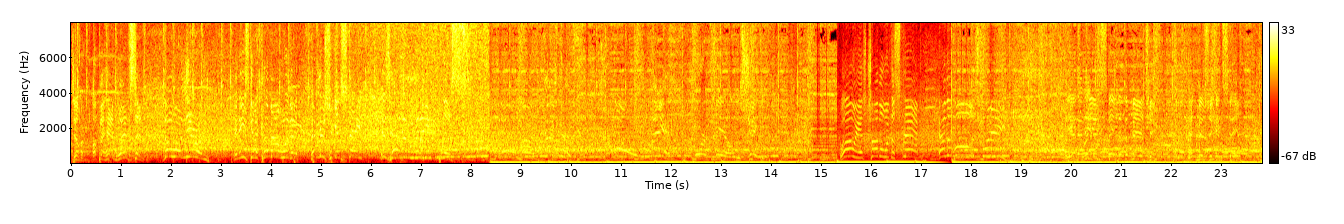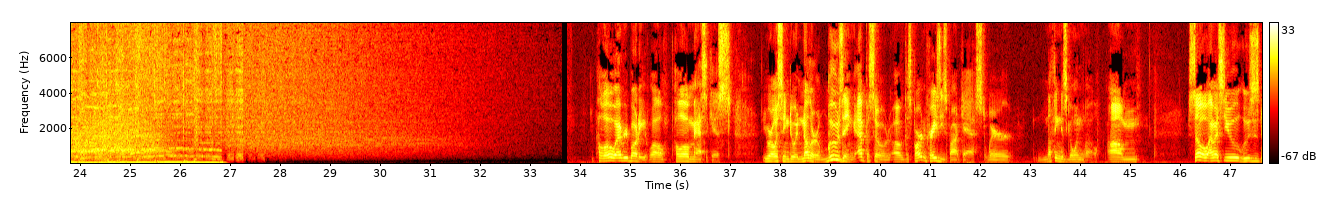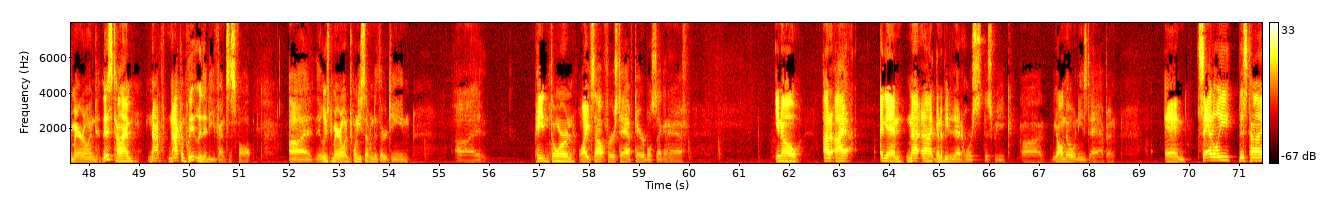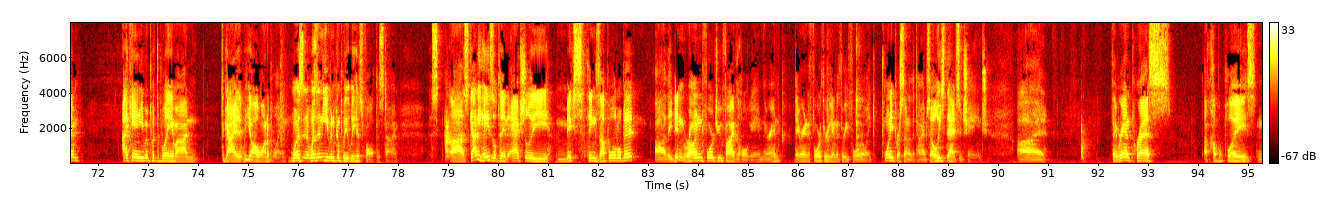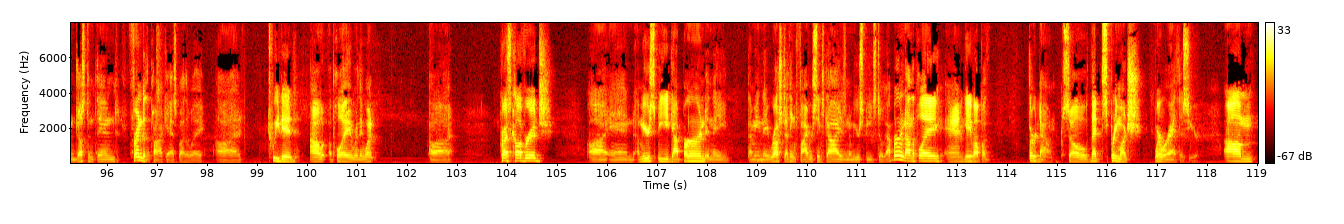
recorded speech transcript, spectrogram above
Dillon up ahead, Winston. No one near him, and he's going to come everybody. Well, hello, masochists. You are listening to another losing episode of the Spartan Crazies podcast where nothing is going well. Um, so MSU loses to Maryland. This time, not not completely the defense's fault. Uh, they lose to Maryland twenty-seven to thirteen. Uh, Payton Thorne lights out first half, terrible second half. You know, I, I again not not gonna beat a dead horse this week. Uh, we all know what needs to happen, and sadly, this time, I can't even put the blame on the guy that we all want to blame. wasn't It wasn't even completely his fault this time. Uh, Scottie Hazelton actually mixed things up a little bit. Uh, they didn't run four two five the whole game. They ran they ran a four three and a three four like twenty percent of the time. So at least that's a change. Uh, they ran press a couple plays, and Justin Thind, friend of the podcast by the way, uh, tweeted out a play where they went uh, press coverage, uh, and Ameer Speed got burned, and they, I mean, they rushed I think five or six guys, and Ameer Speed still got burned on the play and gave up a third down. So that's pretty much where we're at this year. Um,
